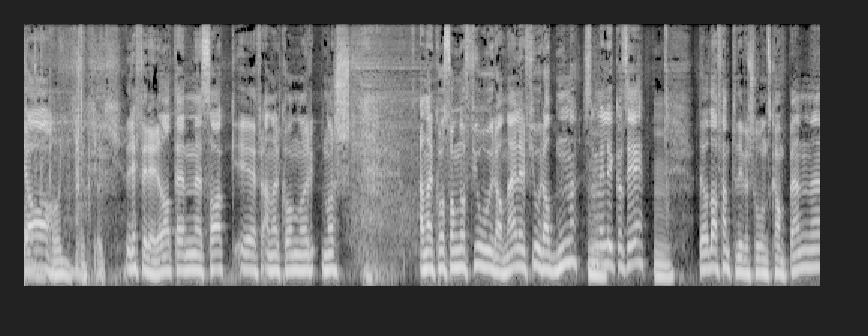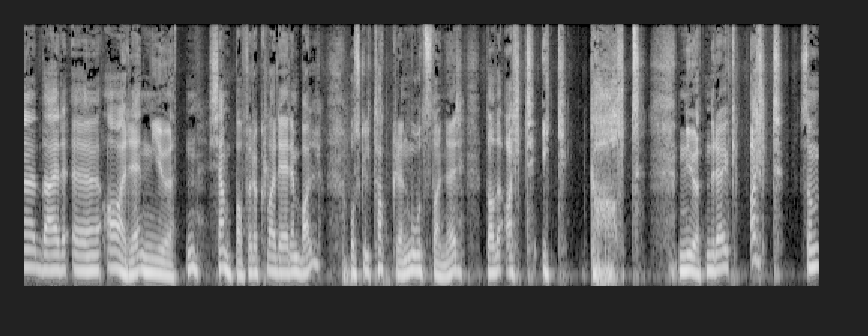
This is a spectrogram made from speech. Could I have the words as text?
ja! Oi, oi, oi. Refererer da til en sak eh, fra NRK Nor Norsk NRK Sogn og Fjordane, eller Fjordadden, som vi liker å si. Det var da femtedivisjonskampen eh, der eh, Are Njøten kjempa for å klarere en ball og skulle takle en motstander da det alt gikk galt. Njøten røyk alt som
